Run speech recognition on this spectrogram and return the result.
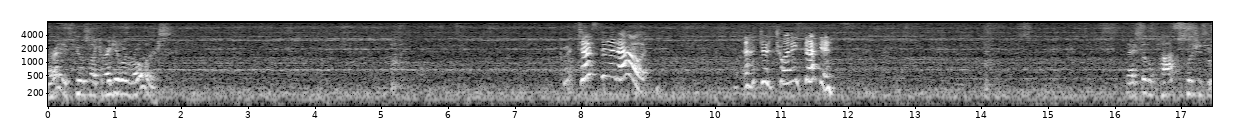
All right, it feels like regular rollers. Seconds. Nice little pop pushes you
